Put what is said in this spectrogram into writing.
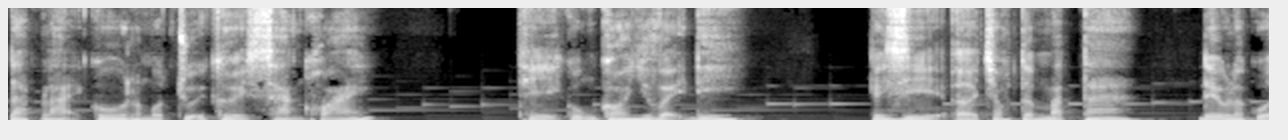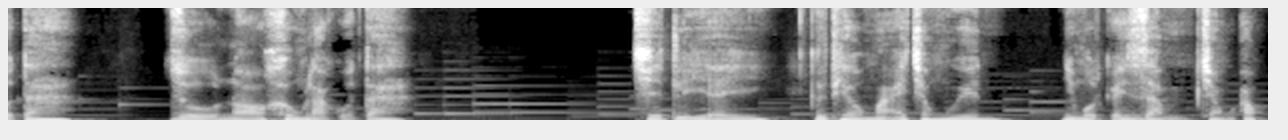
đáp lại cô là một chuỗi cười sảng khoái, thì cũng coi như vậy đi. Cái gì ở trong tầm mắt ta đều là của ta, dù nó không là của ta. Triết lý ấy cứ theo mãi trong nguyên như một cái rằm trong óc.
